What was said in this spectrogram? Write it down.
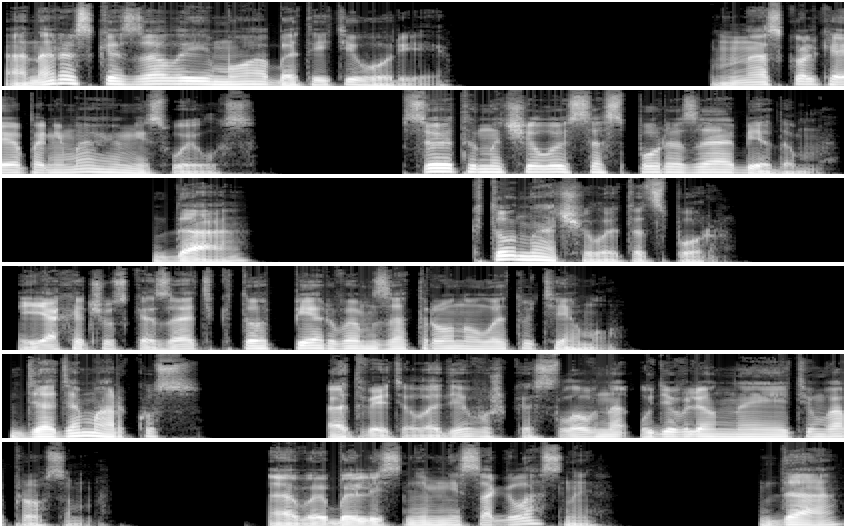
Она рассказала ему об этой теории. Насколько я понимаю, мисс Уиллс, все это началось со спора за обедом. Да. Кто начал этот спор? Я хочу сказать, кто первым затронул эту тему. «Дядя Маркус», — ответила девушка, словно удивленная этим вопросом. «А вы были с ним не согласны?» «Да».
